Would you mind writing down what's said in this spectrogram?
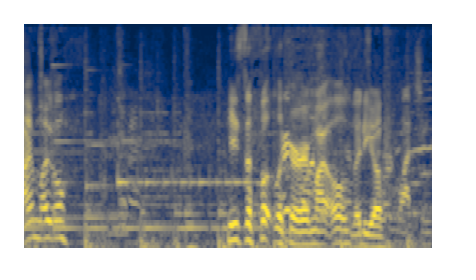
Hi, Michael. He's the footlicker in my old video. Watching.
